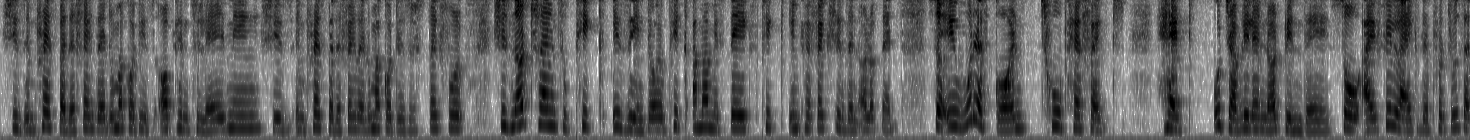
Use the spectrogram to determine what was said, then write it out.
She's impressed by the fact that umakoti is open to learning. She's impressed by the fact that umakoti is respectful. She's not trying to pick izinto or pick ama mistakes pick imperfections and all of that. So it would have gone too perfect had Ujabulile not been there. So i feel like the producer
